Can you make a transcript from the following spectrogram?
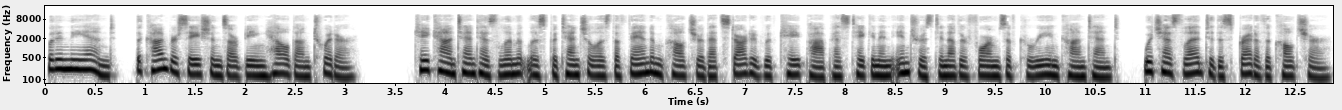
but in the end, the conversations are being held on Twitter. K content has limitless potential as the fandom culture that started with K pop has taken an interest in other forms of Korean content, which has led to the spread of the culture.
